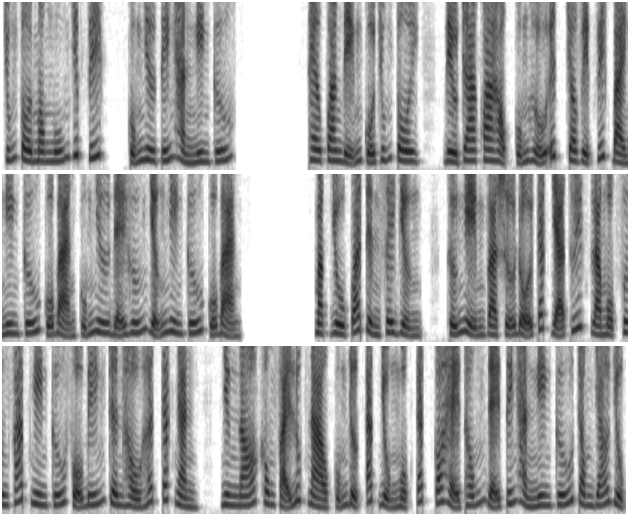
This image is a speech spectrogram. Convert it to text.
chúng tôi mong muốn giúp viết, cũng như tiến hành nghiên cứu. Theo quan điểm của chúng tôi, điều tra khoa học cũng hữu ích cho việc viết bài nghiên cứu của bạn cũng như để hướng dẫn nghiên cứu của bạn. Mặc dù quá trình xây dựng, thử nghiệm và sửa đổi các giả thuyết là một phương pháp nghiên cứu phổ biến trên hầu hết các ngành, nhưng nó không phải lúc nào cũng được áp dụng một cách có hệ thống để tiến hành nghiên cứu trong giáo dục,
